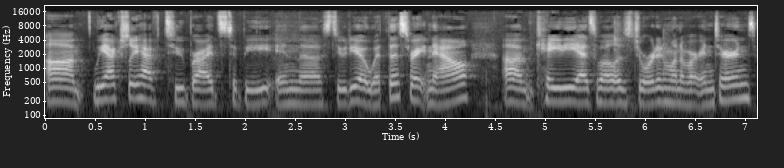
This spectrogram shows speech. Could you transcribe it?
Um, we actually have two brides to be in the studio with us right now, um, Katie as well as Jordan, one of our interns.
